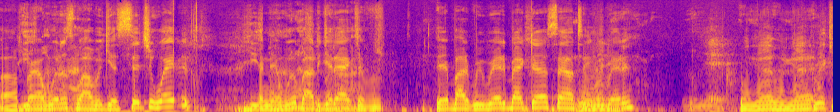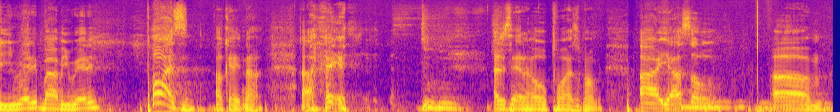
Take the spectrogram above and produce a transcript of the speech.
uh, He's bear with us while we get situated, He's and then we're about to get what's active. Everybody, we ready back there? Sound team, we ready? We good, we good. Ricky, you ready? Bobby, you ready? Poison. Okay, no. All right. I just had a whole poison moment. All right, y'all. So, um,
